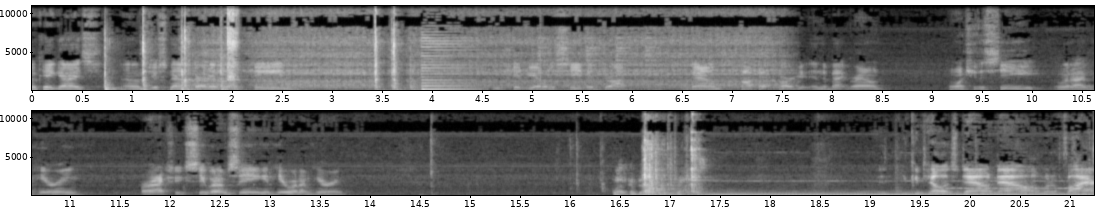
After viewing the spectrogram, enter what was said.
Okay guys, I'm just now starting up the machine. You should be able to see the drop down pop-up target in the background. I want you to see what I'm hearing, or actually see what I'm seeing and hear what I'm hearing. Welcome to Enterprise. You can tell it's down now. I'm gonna fire.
